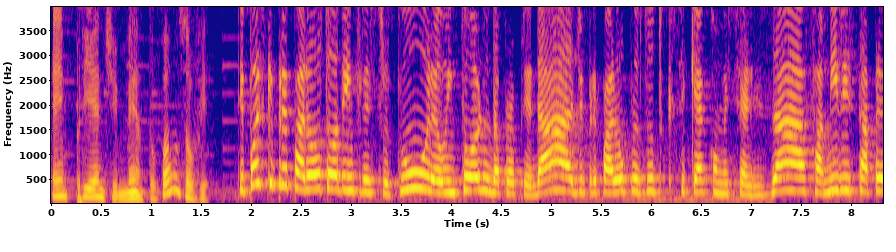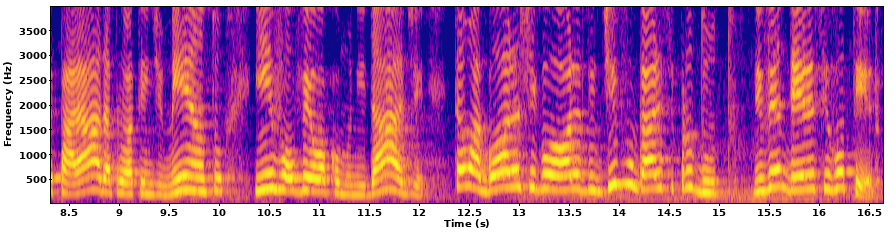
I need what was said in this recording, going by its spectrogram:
empreendimento. Vamos ouvir. Depois que preparou toda a infraestrutura, o entorno da propriedade, preparou o produto que se quer comercializar, a família está preparada para o atendimento e envolveu a comunidade, então agora chegou a hora de divulgar esse produto, de vender esse roteiro.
